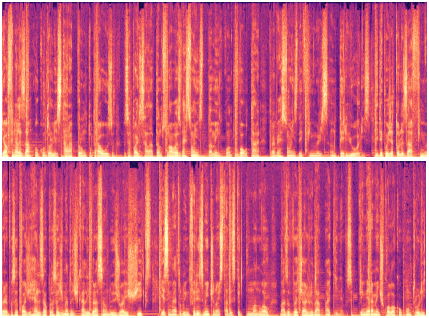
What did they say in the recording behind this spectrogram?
E ao finalizar, o controle estará pronto para uso. Você pode instalar tanto novas versões também quanto voltar para versões de firmwares anteriores. E depois de atualizar a firmware, você pode realizar o procedimento de calibração dos joysticks. Esse método, infelizmente, não está descrito no manual, mas eu vou te ajudar aqui, né? Você primeiramente coloca o controle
